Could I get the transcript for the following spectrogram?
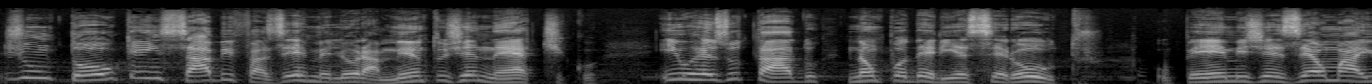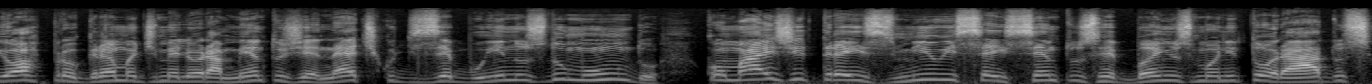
Juntou quem sabe fazer melhoramento genético. E o resultado não poderia ser outro. O PMGZ é o maior programa de melhoramento genético de zebuínos do mundo, com mais de 3.600 rebanhos monitorados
